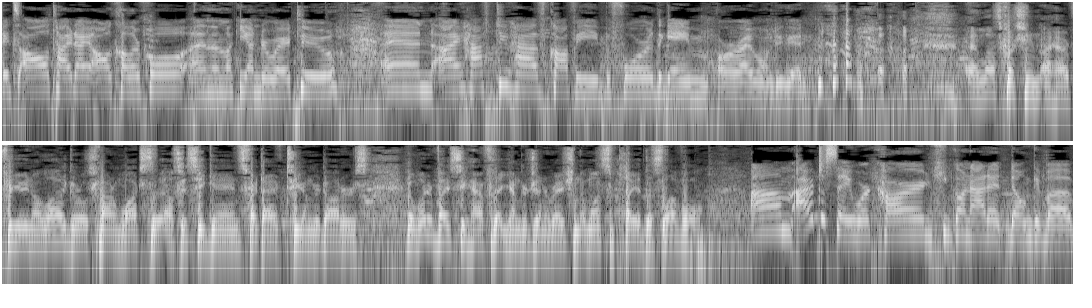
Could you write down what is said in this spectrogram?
it's all tie dye, all colorful, and then Lucky underwear too. And I have to have coffee before the game, or I won't do good. And last question I have for you, you know, a lot of girls come out and watch the LCC games. In fact, I have two younger daughters. You know, what advice do you have for that younger generation that wants to play at this level? um, I would just say work hard, keep going at it, don't give up.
